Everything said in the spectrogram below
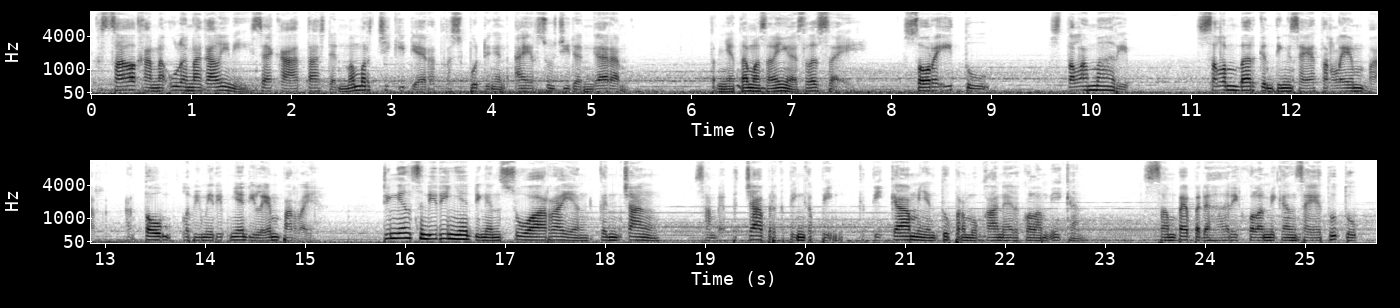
Kesal karena ulah nakal ini Saya ke atas dan memerciki daerah tersebut dengan air suci dan garam. Ternyata masalahnya nggak selesai. Sore itu Setelah maghrib Selembar genting saya terlempar Atau lebih miripnya dilempar lah ya. Dengan sendirinya dengan suara yang kencang Sampai pecah berkeping-keping Ketika menyentuh permukaan air kolam ikan. Sampai pada hari kolam ikan saya tutup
